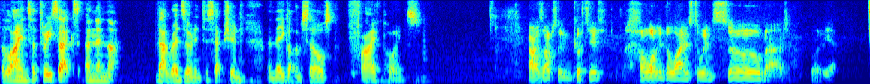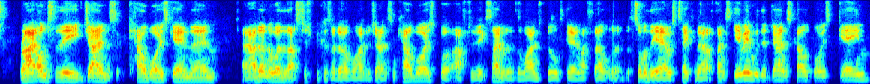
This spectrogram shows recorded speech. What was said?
The Lions had three sacks, and then that that red zone interception, and they got themselves five points. I was absolutely gutted. I wanted the Lions to win so bad, but yeah. Right, on to the Giants Cowboys game then. Uh, I don't know whether that's just because I don't like the Giants and Cowboys, but after the excitement of the Lions Bills game, I felt that, some of the air was taken out of Thanksgiving with the Giants Cowboys game.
